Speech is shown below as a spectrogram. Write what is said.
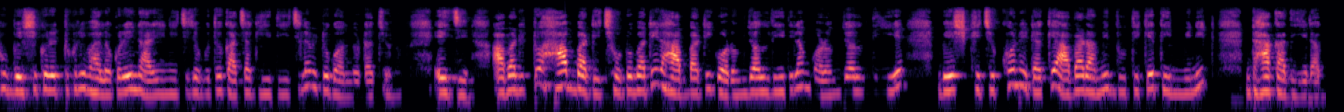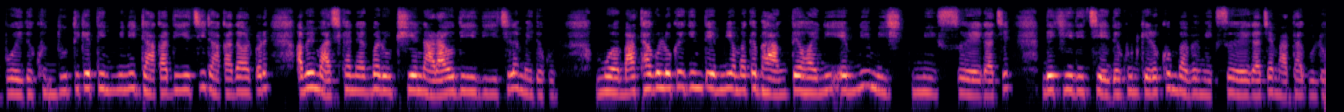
খুব বেশি করে একটুখানি ভালো করেই নাড়িয়ে নিয়েছি। যেহেতু কাঁচা ঘি দিয়েছিলাম একটু গন্ধটার জন্য। এই যে, আবার একটু হাফ বাটি, ছোট বাটির হাফ বাটি গরম জল দিয়ে দিলাম। গরম জল দিয়ে বেশ কিছুক্ষণ এটাকে আবার আমি দু থেকে তিন মিনিট ঢাকা দিয়ে রাখব। এই দেখুন, দু থেকে তিন মিনিট ঢাকা দিয়েছি। ঢাকা দেওয়ার পরে আমি মাঝখানে একবার উঠিয়ে নাড়াও দিয়ে দিয়েছিলাম। এই দেখুন মাথাগুলোকে কিন্তু এমনি আমাকে ভাঙতে হয়নি। এমনি মিক্স হয়ে গেছে। দেখিয়ে দিচ্ছি, এই দেখুন কীরকম ভাবে মিক্স হয়ে গেছে মাথাগুলো।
